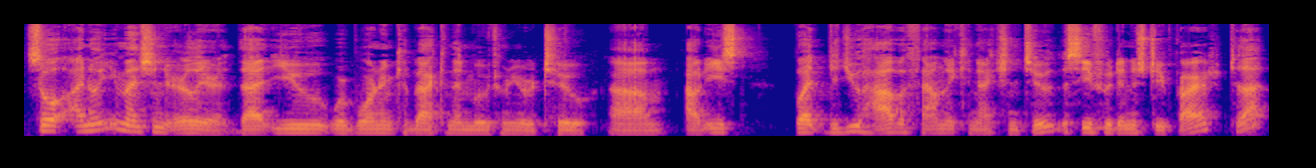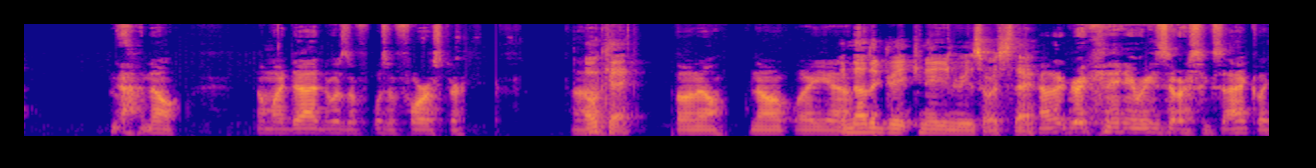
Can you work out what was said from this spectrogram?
so I know you mentioned earlier that you were born in Quebec and then moved when you were two um, out east. But did you have a family connection to the seafood industry prior to that? No, no. My dad was a was a forester. Uh, okay. Oh no, no. I, uh, another great Canadian resource there. Another great Canadian resource, exactly.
